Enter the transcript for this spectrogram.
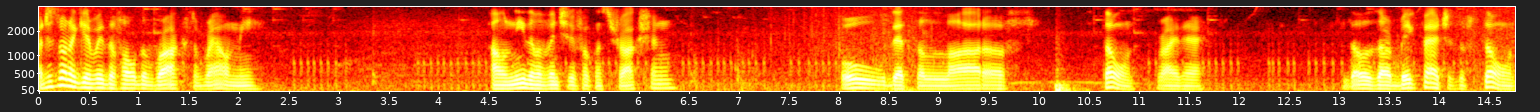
I just want to get rid of all the rocks around me. I'll need them eventually for construction. Oh, that's a lot of stone right there. Those are big patches of stone.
